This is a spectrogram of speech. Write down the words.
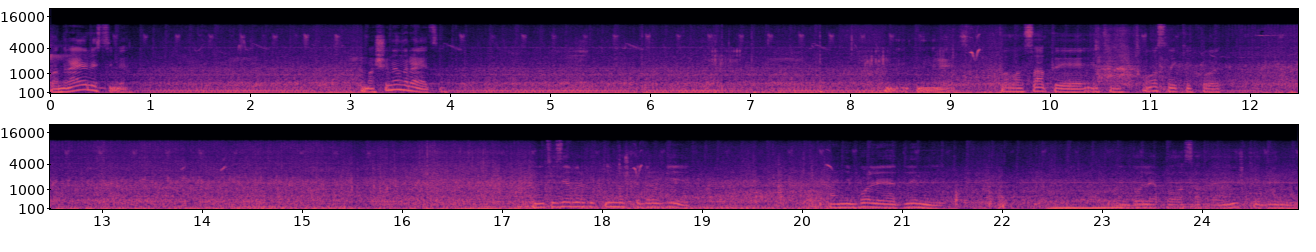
Понравились тебе? Машина нравится? Нет, не нравится. Полосатые эти ослики ходят. Но эти зебры немножко другие. Они более длинные. Более полосатые. Мышки длинные.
